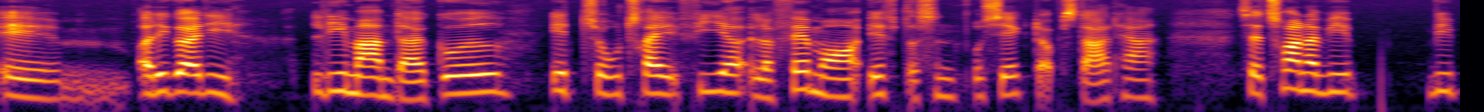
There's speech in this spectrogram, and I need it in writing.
Øhm, og det gør de lige meget, om der er gået 1, 2, 3, 4 eller 5 år efter sådan et projektopstart her. Så jeg tror, når vi, vi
